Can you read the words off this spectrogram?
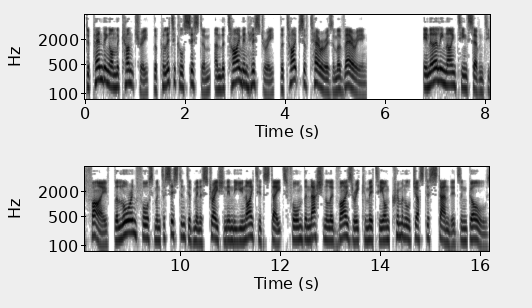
Depending on the country, the political system, and the time in history, the types of terrorism are varying. In early 1975, the Law Enforcement Assistant Administration in the United States formed the National Advisory Committee on Criminal Justice Standards and Goals.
